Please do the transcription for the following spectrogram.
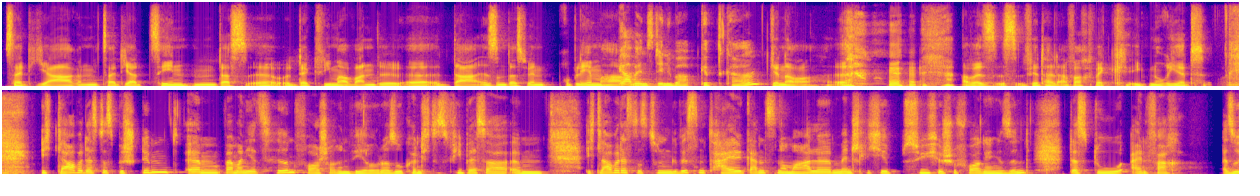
seit Jahren, seit Jahrzehnten, dass äh, der Klimawandel äh, da ist und dass wir ein Problem haben. Ja, wenn es den überhaupt gibt, gell? Genau. Aber es, es wird halt einfach wegignoriert. Ich glaube, dass das bestimmt, ähm, weil man jetzt Hirnforscherin wäre oder so, könnte ich das viel besser. Ähm, ich glaube, dass das zu einem gewissen Teil ganz normale menschliche psychische Vorgänge sind, dass du einfach also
